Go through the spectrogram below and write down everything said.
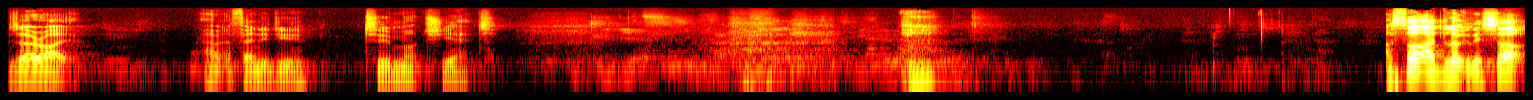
Is that right? I haven't offended you too much yet. I thought I'd look this up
